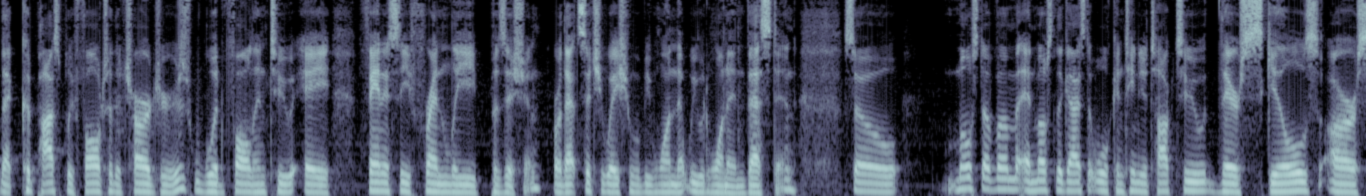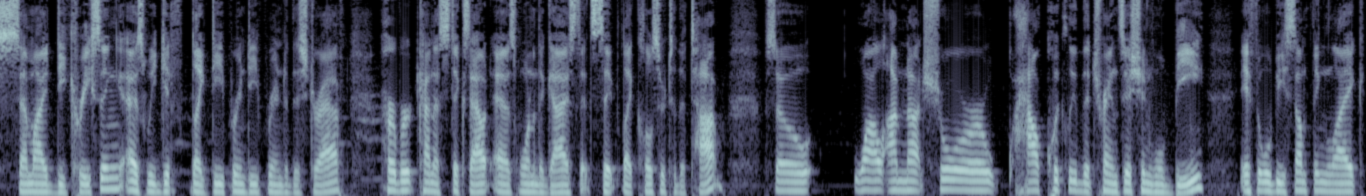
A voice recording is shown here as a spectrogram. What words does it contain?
that could possibly fall to the Chargers would fall into a fantasy friendly position or that situation would be one that we would want to invest in. So most of them and most of the guys that we'll continue to talk to their skills are semi decreasing as we get like deeper and deeper into this draft. Herbert kind of sticks out as one of the guys that sit like closer to the top. So while I'm not sure how quickly the transition will be, if it will be something like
